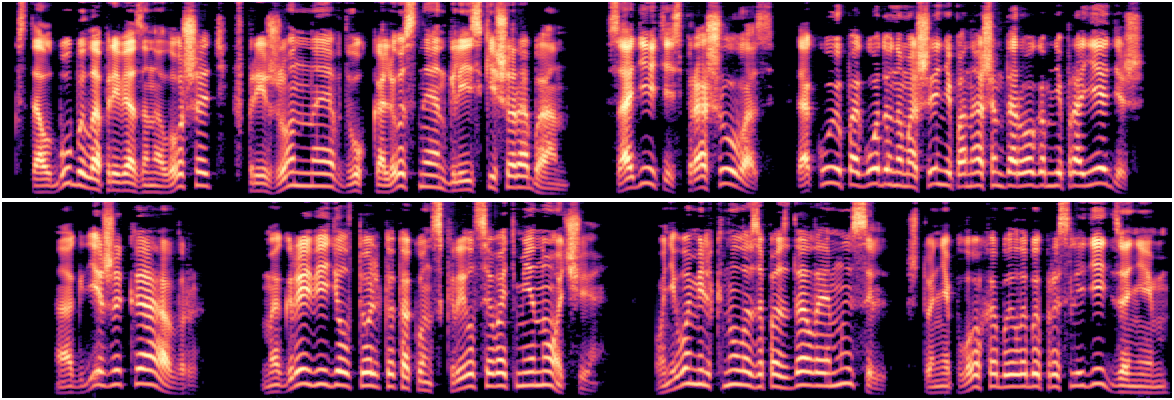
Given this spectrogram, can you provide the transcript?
К столбу была привязана лошадь, впряженная в двухколесный английский шарабан. «Садитесь, прошу вас. Такую погоду на машине по нашим дорогам не проедешь». «А где же Кавр?» Мегре видел только, как он скрылся во тьме ночи. У него мелькнула запоздалая мысль, что неплохо было бы проследить за ним.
